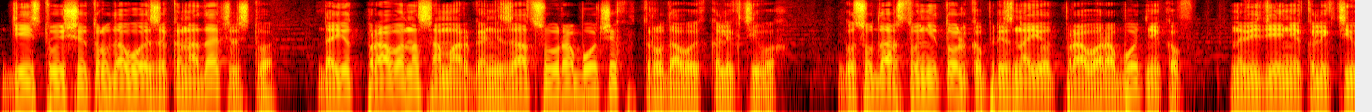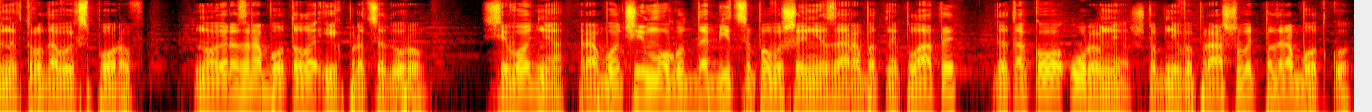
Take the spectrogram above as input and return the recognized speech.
Действующее трудовое законодательство дает право на самоорганизацию рабочих в трудовых коллективах. Государство не только признает право работников на ведение коллективных трудовых споров, но и разработало их процедуру. Сегодня рабочие могут добиться повышения заработной платы до такого уровня, чтобы не выпрашивать подработку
